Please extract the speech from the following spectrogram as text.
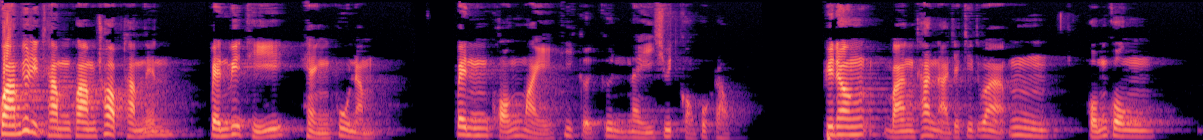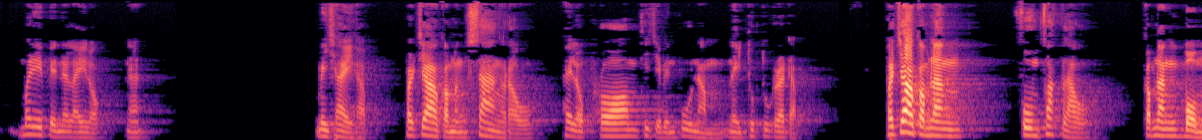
ความยุติธรรมความชอบธรรมนั้นเป็นวิถีแห่งผู้นำเป็นของใหม่ที่เกิดขึ้นในชีวิตของพวกเรา พี่น้องบางท่านอาจจะคิดว่า อืม ผมคงไม่ได้เป็นอะไรหรอกนะ ไม่ใช่ครับ พระเจ้ากำลังสร้างเราให้เราพร้อมที่จะเป็นผู้นำในทุกๆระดับ พระเจ้ากำลังฟูมฟักเรากำลังบ่ม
